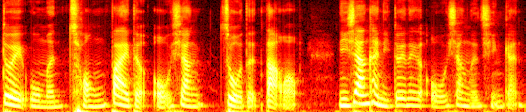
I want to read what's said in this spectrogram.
对我们崇拜的偶像做得到哦。你想想看，你对那个偶像的情感，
